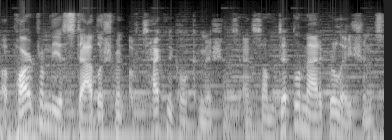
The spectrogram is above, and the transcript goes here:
Apart from the establishment of technical commissions and some diplomatic relations,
